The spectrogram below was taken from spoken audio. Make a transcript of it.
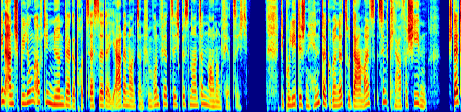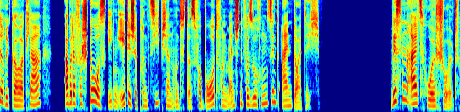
in Anspielung auf die Nürnberger Prozesse der Jahre 1945 bis 1949. Die politischen Hintergründe zu damals sind klar verschieden, stellte Rückgauer klar, aber der Verstoß gegen ethische Prinzipien und das Verbot von Menschenversuchen sind eindeutig. Wissen als Hohlschuld.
